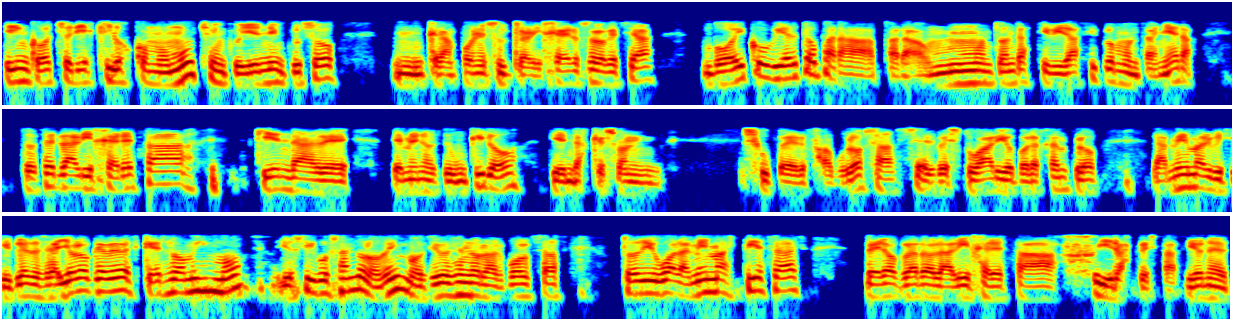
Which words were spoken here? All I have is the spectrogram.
5, 8, 10 kilos como mucho, incluyendo incluso mm, crampones ultraligeros o lo que sea, voy cubierto para, para un montón de actividad ciclomontañera. Entonces la ligereza, tiendas de, de menos de un kilo, tiendas que son súper fabulosas, el vestuario, por ejemplo, las mismas bicicletas. O sea, yo lo que veo es que es lo mismo, yo sigo usando lo mismo, sigo usando las bolsas, todo igual, las mismas piezas, pero claro, la ligereza y las prestaciones,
